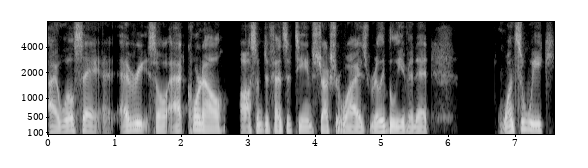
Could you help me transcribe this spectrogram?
I will say, every so at Cornell, awesome defensive team, structure wise, really believe in it. Once a week,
